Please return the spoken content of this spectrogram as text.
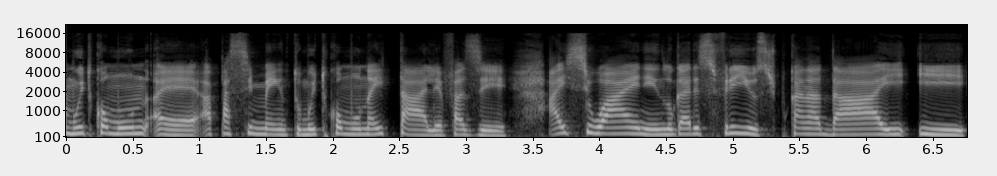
muito comum, é, apacimento, muito comum na Itália fazer. Ice wine em lugares frios, tipo Canadá e, e,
